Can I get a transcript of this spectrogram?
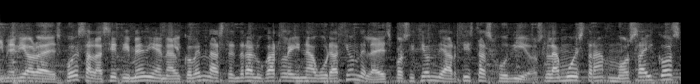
Y media hora después, a las siete y media en Alcobendas, tendrá lugar la inauguración de la exposición de artistas judíos. La muestra, Mosaicos,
